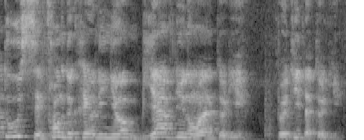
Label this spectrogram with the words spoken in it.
tous, c'est Franck de Créolinium, bienvenue dans mon atelier. Petit atelier.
